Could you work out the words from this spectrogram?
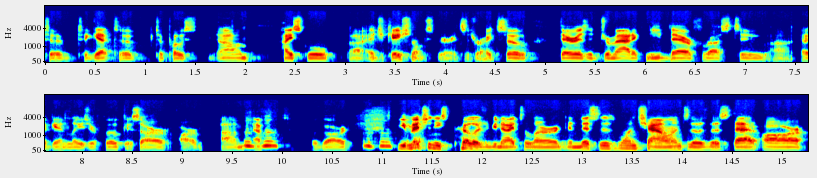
to to get to to post um, high school uh, educational experiences, right? So there is a dramatic need there for us to uh, again laser focus our our um, mm-hmm. efforts regard. Mm-hmm. You mentioned these pillars of Unite to Learn, and this is one challenge those of us that are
